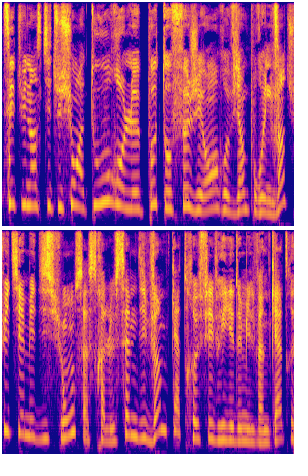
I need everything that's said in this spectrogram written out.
C'est une institution à Tours. Le pot-au-feu géant revient pour une 28e édition. Ça sera le samedi 24 février 2024.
